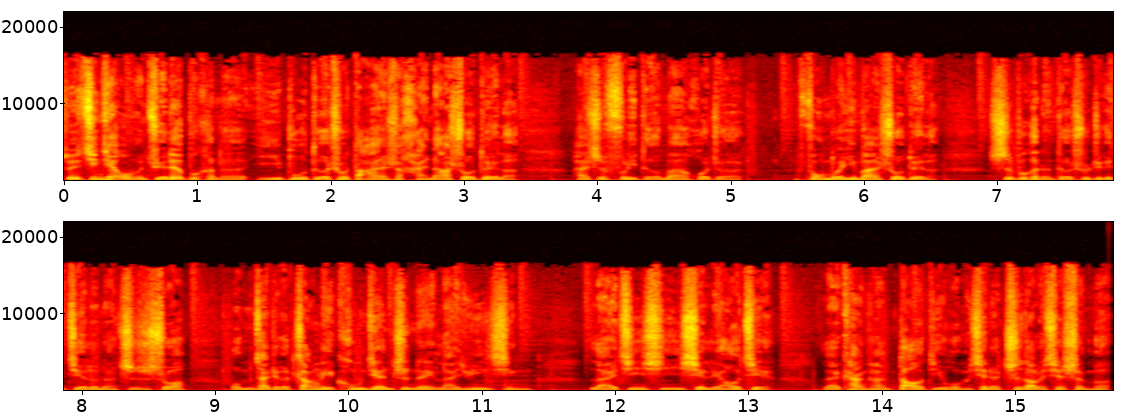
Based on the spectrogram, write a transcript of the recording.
所以今天我们绝对不可能一步得出答案是海纳说对了，还是弗里德曼或者冯诺依曼说对了，是不可能得出这个结论的。只是说，我们在这个张力空间之内来运行，来进行一些了解，来看看到底我们现在知道了些什么。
